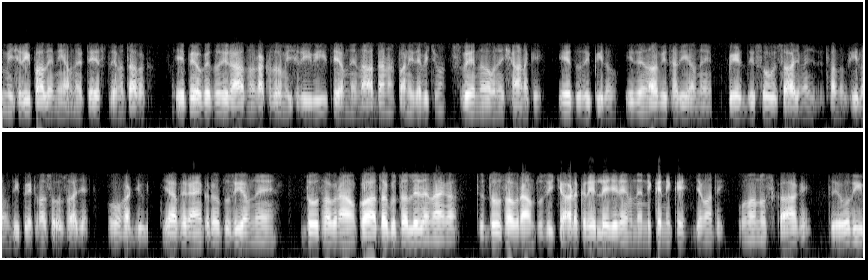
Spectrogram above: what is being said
ਮਿਸ਼ਰੀ ਪਾ ਲੈਣੀ ਆਪਣੇ ਟੇਸਟ ਦੇ ਮੁਤਾਬਕ। ਇਹ ਭਿਓ ਕੇ ਤੁਸੀਂ ਰਾਤ ਨੂੰ ਰੱਖ ਦਿਓ ਮਿਸ਼ਰੀ ਵੀ ਤੇ ਆਪਣੇ ਨਾਦ ਦਾਣਾ ਪਾਣੀ ਦੇ ਵਿੱਚੋਂ। ਸਵੇਰ ਨੂੰ ਆਪਣੇ ਛਾਣ ਕੇ ਇਹ ਤੁਸੀਂ ਪੀ ਲਓ। ਇਹਦੇ ਨਾਲ ਵੀ ਸਾਰੀ ਆਪਣੇ ਪੇਟ ਦੀ ਸੋਜ ਸਾਜ ਮੈਂ ਤੁਹਾਨੂੰ ਫੀਲ ਹੁੰਦੀ ਪੇਟ ਵਿੱਚ ਸੋਜ ਸਾਜ ਹੈ, ਉਹ ਹਟ ਜੂਗੀ। ਜਾਂ ਫਿਰ ਐਂ ਕਰੋ ਤੁਸੀਂ ਆਪਣੇ 200 ਗ੍ਰਾਮ ਕੁਆਰ ਦਾ ਗੁੱਦਾ ਲੈ ਲੈਣਾ ਹੈਗਾ ਤੇ 200 ਗ੍ਰਾਮ ਤੁਸੀਂ ਝਾੜ ਕਰੇਲੇ ਜਿਹੜੇ ਹੁੰਦੇ ਨਿੱਕੇ ਨਿੱਕੇ ਜਮਾਂ ਤੇ, ਉਹਨਾਂ ਨੂੰ ਸੁਕਾ ਕੇ ਤੇ ਉਹਦੀ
